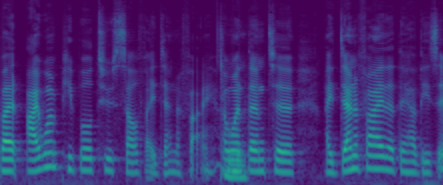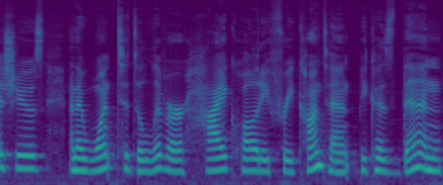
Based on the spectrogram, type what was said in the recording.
But I want people to self identify. Totally. I want them to identify that they have these issues. And I want to deliver high quality free content because then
